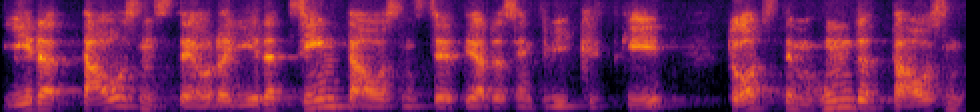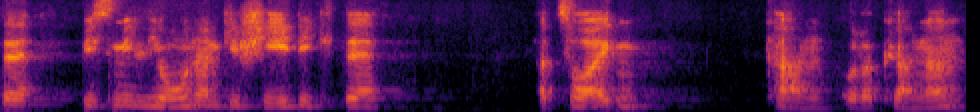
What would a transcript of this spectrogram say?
jeder Tausendste oder jeder Zehntausendste, der das entwickelt, geht, trotzdem Hunderttausende bis Millionen Geschädigte erzeugen kann oder können.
